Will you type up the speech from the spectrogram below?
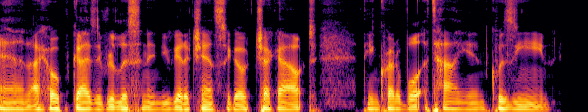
And I hope, guys, if you're listening, you get a chance to go check out the incredible Italian cuisine.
